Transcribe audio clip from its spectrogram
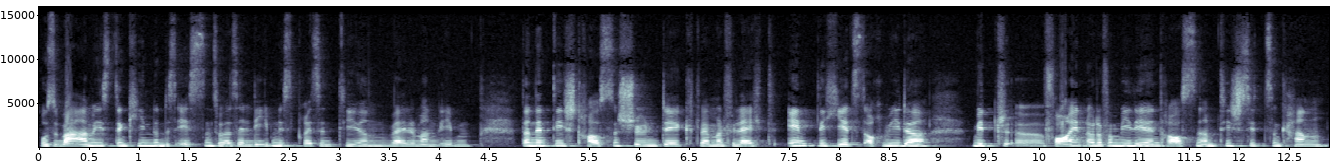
wo es warm ist, den Kindern das Essen so als Erlebnis präsentieren, weil man eben dann den Tisch draußen schön deckt, weil man vielleicht endlich jetzt auch wieder mit äh, Freunden oder Familien draußen am Tisch sitzen kann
